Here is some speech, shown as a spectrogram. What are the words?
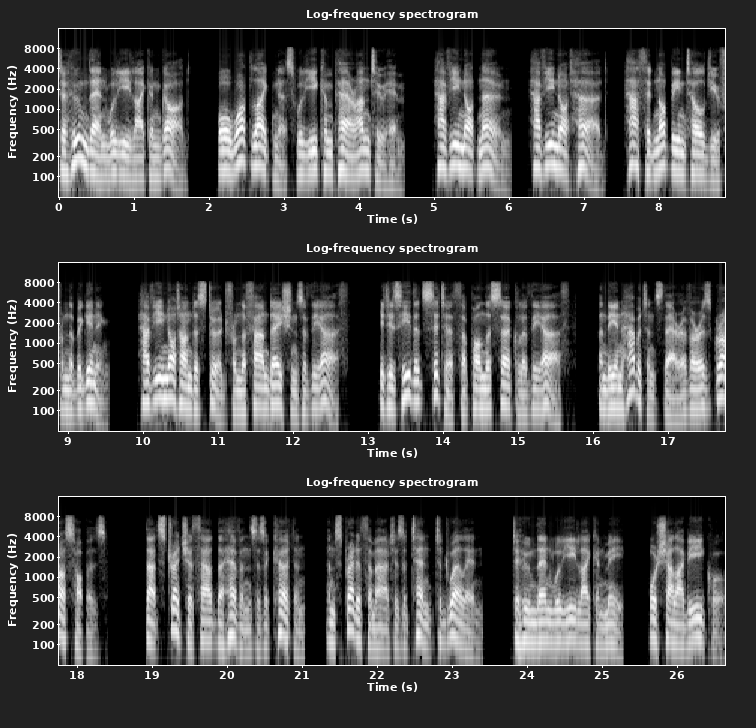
To whom then will ye liken God? Or what likeness will ye compare unto him? Have ye not known? Have ye not heard? Hath it not been told you from the beginning? Have ye not understood from the foundations of the earth? It is he that sitteth upon the circle of the earth, and the inhabitants thereof are as grasshoppers, that stretcheth out the heavens as a curtain, and spreadeth them out as a tent to dwell in. To whom then will ye liken me? Or shall I be equal?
